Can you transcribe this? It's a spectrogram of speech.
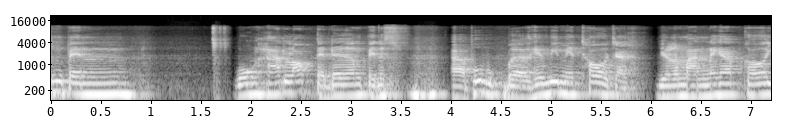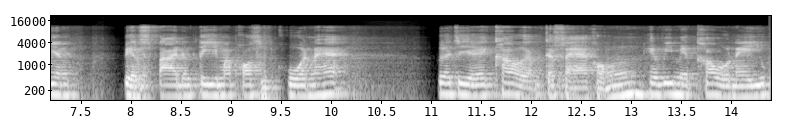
ซึ่งเป็นวงฮาร์ดร็อกแต่เดิมเป็นผู้บุกเบิกเฮฟวี่เมทัลจากเยอรมันนะครับ เขาก็ยังเปลี่ยนสไตล์ดนตรีมาพอสมควรนะฮะ เพื่อที่จะให้เข้ากับกระแสของเฮฟวี่เมทัลในยุค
